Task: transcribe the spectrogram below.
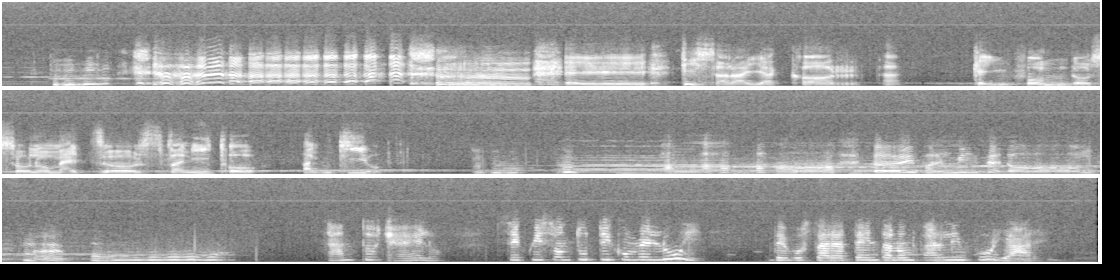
E ti sarai accorta che in fondo sono mezzo svanito anch'io. E i palmipedon neppur. Santo cielo, se qui sono tutti come lui, devo stare attenta a non farli infuriare.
